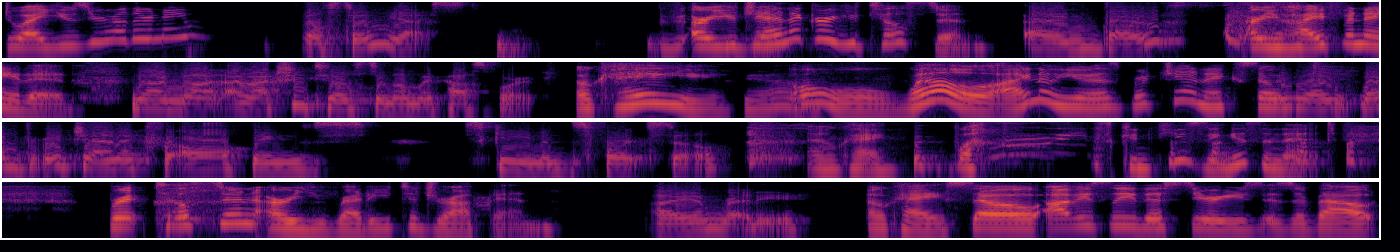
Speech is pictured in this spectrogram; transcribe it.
do I use your other name? Tilston, yes. Are you Janyk or are you Tilston? I'm both. Are you hyphenated? no, I'm not. I'm actually Tilston on my passport. Okay. Yeah. Oh, well, I know you as Britt Janyk. So I'm, I'm Britt Janyk for all things skiing and sports still. Okay. Well, it's confusing, isn't it? Britt Tilston, are you ready to drop in? I am ready. Okay. So obviously this series is about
